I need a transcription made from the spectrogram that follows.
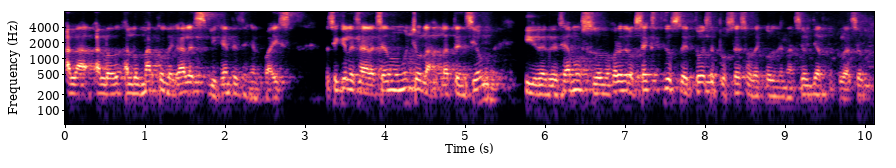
a, los, marcos legales vigentes en el país. Así que les agradecemos mucho la, la atención y les deseamos los mejores de los éxitos de todo este proceso de coordinación y articulación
